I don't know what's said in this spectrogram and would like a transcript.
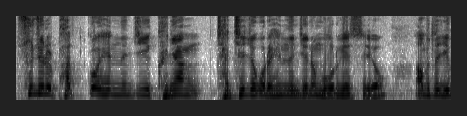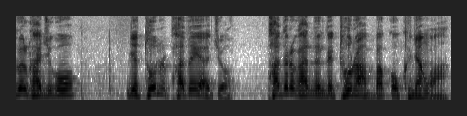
수주를 받고 했는지 그냥 자체적으로 했는지는 모르겠어요. 아무튼 이걸 가지고 이제 돈을 받아야죠. 받으러 갔는데 돈을 안 받고 그냥 와.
